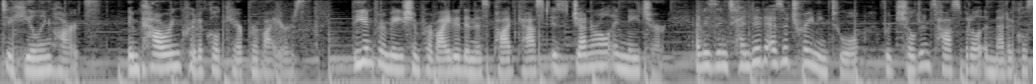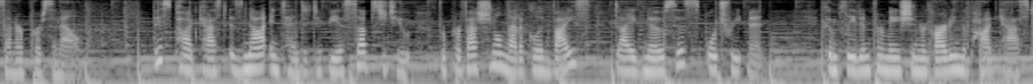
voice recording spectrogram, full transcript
to Healing Hearts, empowering critical care providers. The information provided in this podcast is general in nature and is intended as a training tool for Children's Hospital and Medical Center personnel. This podcast is not intended to be a substitute for professional medical advice, diagnosis, or treatment. Complete information regarding the podcast,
